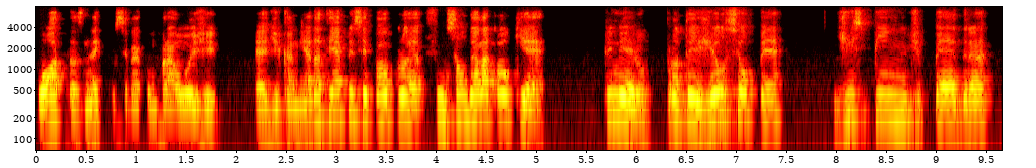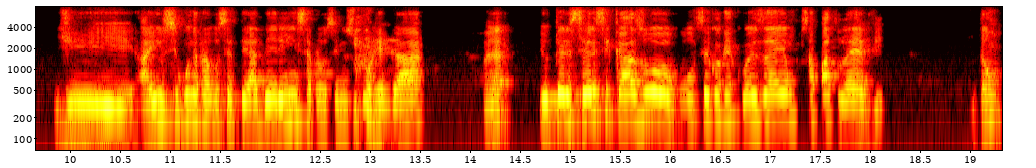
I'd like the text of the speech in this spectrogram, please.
botas, né, que você vai comprar hoje é, de caminhada, tem a principal função dela qual que é? Primeiro, proteger o seu pé de espinho, de pedra, de aí o segundo é para você ter aderência, para você não escorregar, né? E o terceiro, se caso você qualquer coisa, é um sapato leve. Então,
